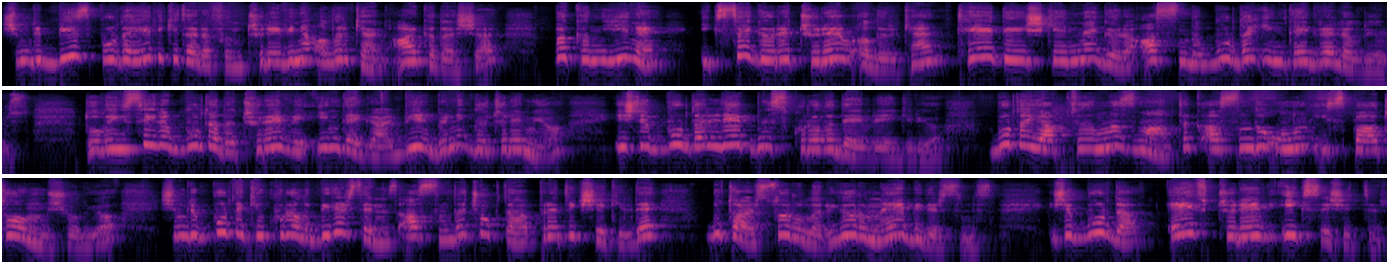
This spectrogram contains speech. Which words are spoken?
Şimdi biz burada her iki tarafın türevini alırken arkadaşlar bakın yine x'e göre türev alırken t değişkenine göre aslında burada integral alıyoruz. Dolayısıyla burada da türev ve integral birbirini götüremiyor. İşte burada Leibniz kuralı devreye giriyor. Burada yaptığımız mantık aslında onun ispatı olmuş oluyor. Şimdi buradaki kuralı bilirseniz aslında çok daha pratik şekilde bu tarz soruları yorumlayabilirsiniz. İşte burada f türev x eşittir.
